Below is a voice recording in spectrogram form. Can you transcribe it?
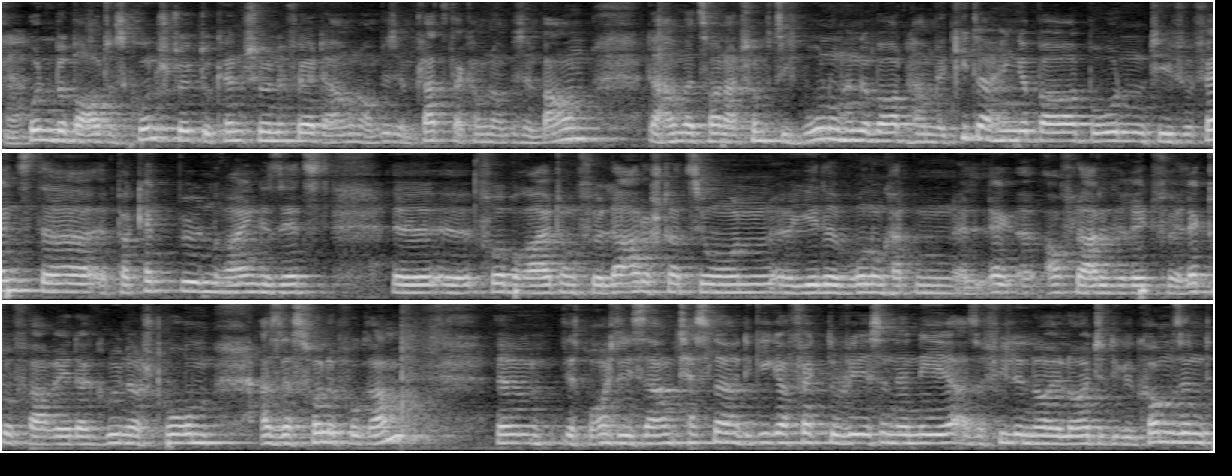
ja. unbebautes Grundstück, du kennst Schönefeld, da haben wir noch ein bisschen Platz, da kann man noch ein bisschen bauen. Da haben wir 250 Wohnungen hingebaut, haben eine Kita hingebaut, bodentiefe Fenster, äh, Parkettböden reingesetzt, äh, äh, Vorbereitung für Ladestationen. Äh, jede Wohnung hat ein Aufladegerät für Elektrofahrräder, grüner Strom, also das volle Programm. Ähm, jetzt brauche ich nicht sagen, Tesla, die Gigafactory ist in der Nähe, also viele neue Leute, die gekommen sind,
